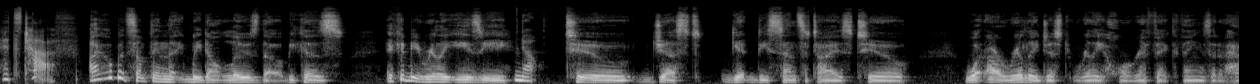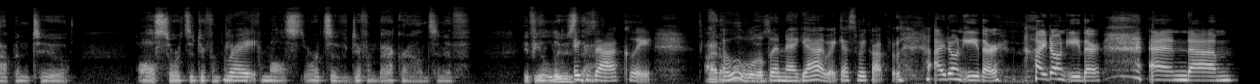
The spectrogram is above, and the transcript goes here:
it's tough. I hope it's something that we don't lose though, because it could be really easy No. to just get desensitized to what are really just really horrific things that have happened to all sorts of different people Right. from all sorts of different backgrounds. And if if you lose that, Exactly. I don't Oh, well, then uh, yeah, I guess we got. I don't either. I don't either, and um,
